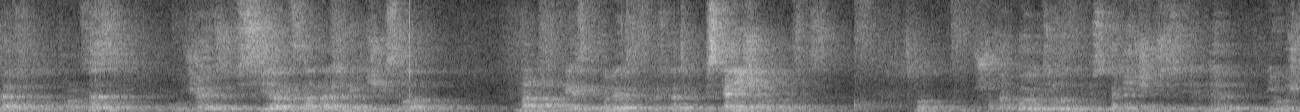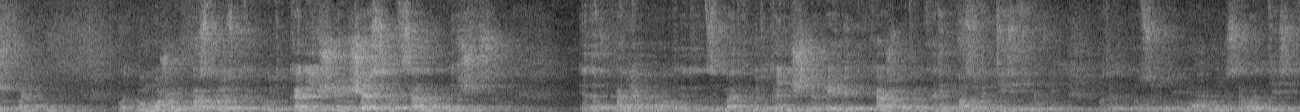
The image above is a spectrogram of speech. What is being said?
результате этого процесса получаются все рациональные числа на отрезке, но это в результате бесконечного процесса. Но что такое делать до бесконечности, это не очень понятно. Вот мы можем построить какую-то конечную часть рациональных чисел. Это понятно. Вот это занимает какое-то конечное время. Каждый, кто хотел построить 10 уровней вот этой процедуры, можно рисовать 10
